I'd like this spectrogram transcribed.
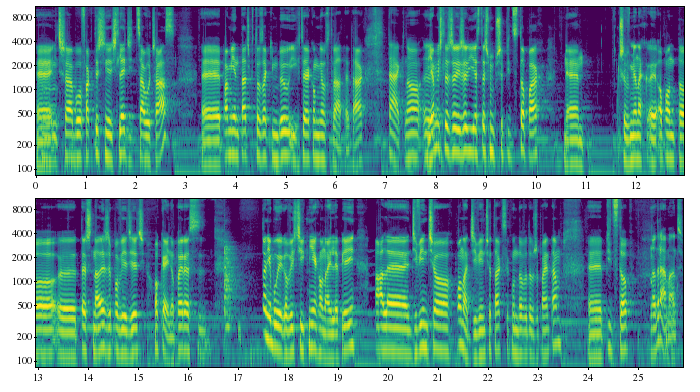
Mhm. i trzeba było faktycznie śledzić cały czas, pamiętać kto za kim był i kto jaką miał stratę, tak? Tak, no. y, Ja myślę, że jeżeli jesteśmy przy pit stopach, e, przy wymianach e, opon, to e, też należy powiedzieć, ok, no Perez to nie był jego wyścig, nie jechał najlepiej, ale 9, ponad 9, tak, sekundowy, dobrze pamiętam, e, pit stop. No dramat.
